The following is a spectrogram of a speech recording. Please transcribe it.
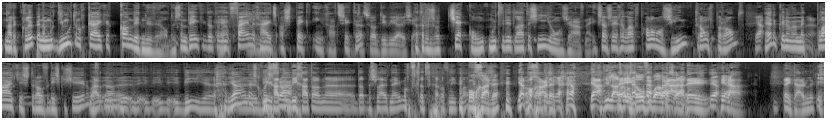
naar de club. En dan moet, die moeten nog kijken, kan dit nu wel? Dus dan denk ik dat er een veiligheidsaspect in gaat zitten. Dat is wel dubieus, ja. Dat er een soort check komt. Moeten we dit laten zien, jongens, ja of nee? Ik zou zeggen, laat het allemaal zien, transparant. Ja. Hè, dan kunnen we met plaatjes erover discussiëren. of Maar het nou- eh, wie, wie, wie, eh, Ja, dat is een wie gaat, vraag. Wie gaat dan eh, dat besluit nemen of dat wel of niet mag? Bogarde. Ja, Bogarde. Ja. Ja. Die laat nee. alles doorvoetballen Ja, nee, Ja. Ja. Nee, duidelijk.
